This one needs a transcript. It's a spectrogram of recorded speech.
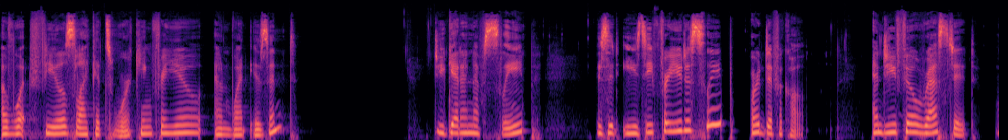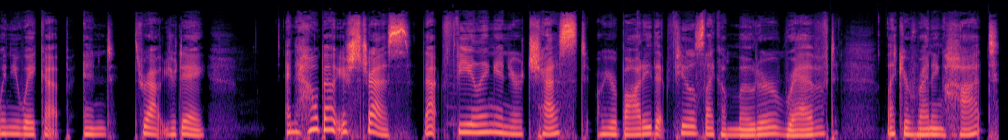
of what feels like it's working for you and what isn't? Do you get enough sleep? Is it easy for you to sleep or difficult? And do you feel rested when you wake up and throughout your day? And how about your stress? That feeling in your chest or your body that feels like a motor revved, like you're running hot,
